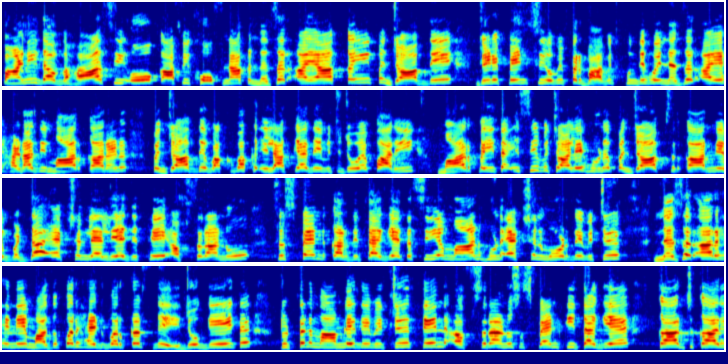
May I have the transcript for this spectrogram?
ਪਾਣੀ ਦਾ ਵਹਾਅ ਸੀ, ਉਹ ਕਾਫੀ ਖੌਫਨਾਕ ਨਜ਼ਰ ਆਇਆ। ਕਈ ਪੰਜਾਬ ਦੇ ਜਿਹੜੇ ਪਿੰਡ ਸੀ, ਉਹ ਵੀ ਪ੍ਰਭਾਵਿਤ ਹੁੰਦੇ ਹੋਏ ਨਜ਼ਰ ਆਏ। ਹੜ੍ਹਾਂ ਦੀ ਮਾਰ ਕਾਰਨ ਪੰਜਾਬ ਦੇ ਵੱਖ-ਵੱਖ ਇਲਾਕਿਆਂ ਦੇ ਵਿੱਚ ਜੋ ਹੈ ਭਾਰੀ ਮਾਰ ਪਈ ਤਾਂ ਇਸੇ ਵਿਚਾਲੇ ਹੁਣ ਪੰਜਾਬ ਸਰਕਾਰ ਨੇ ਵੱਡਾ ਐਕਸ਼ਨ ਲੈ ਲਿਆ ਜਿੱਥੇ ਅਫਸਰਾਂ ਨੂੰ ਸਸਪੈਂਡ ਕਰ ਦਿੱਤਾ ਗਿਆ ਤਾਂ ਸੀਐਮ ਮਾਨ ਹੁਣ ਐਕਸ਼ਨ ਮੋਡ ਦੇ ਵਿੱਚ ਨਜ਼ਰ ਆ ਰਹੇ ਨੇ। ਮਾਧੋਪੁਰ ਹੈੱਡ ਵਰਕਰਸ ਦੇ ਜੋ ਗੇਟ ਟੁੱਟਣ ਮਾਮਲੇ ਦੇ ਵਿੱਚ ਤਿੰਨ ਅਫਸਰਾਂ ਨੂੰ ਸਸਪੈਂਡ ਕੀਤਾ ਗਿਆ ਹੈ। ਕਾਰਜਕਾਰੀ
